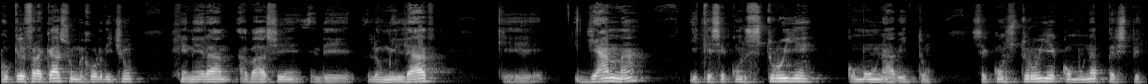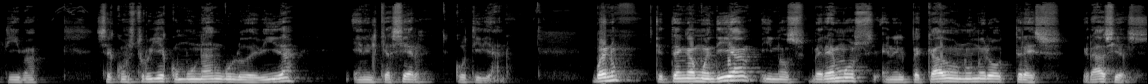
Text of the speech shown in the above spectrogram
o que el fracaso, mejor dicho, genera a base de la humildad que llama y que se construye como un hábito, se construye como una perspectiva, se construye como un ángulo de vida en el quehacer cotidiano. Bueno, que tengan buen día y nos veremos en el pecado número 3. Gracias.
